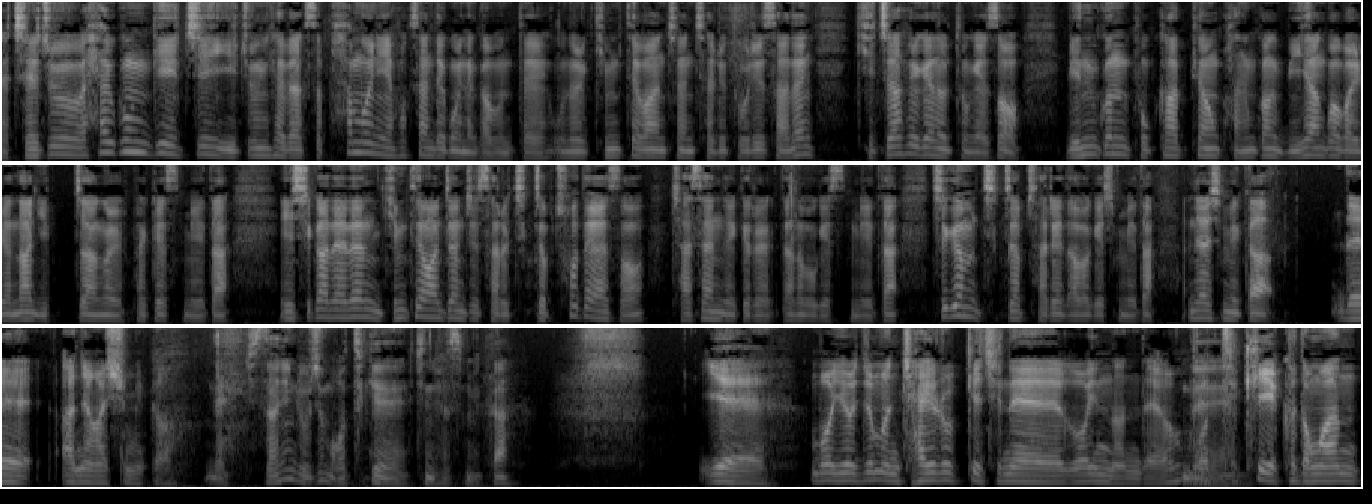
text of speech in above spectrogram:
자, 제주 해군기지 이중 협약서 파문이 확산되고 있는 가운데 오늘 김태환 전 제주도지사는 기자회견을 통해서 민군 복합형 관광 미항과 관련한 입장을 밝혔습니다. 이 시간에는 김태환 전 지사를 직접 초대해서 자세한 얘기를 나눠보겠습니다. 지금 직접 자리에 나와 계십니다. 안녕하십니까? 네, 안녕하십니까? 네, 지사님 요즘 어떻게 지내셨습니까? 예, 뭐 요즘은 자유롭게 지내고 있는데요. 뭐 네. 뭐 특히 그동안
